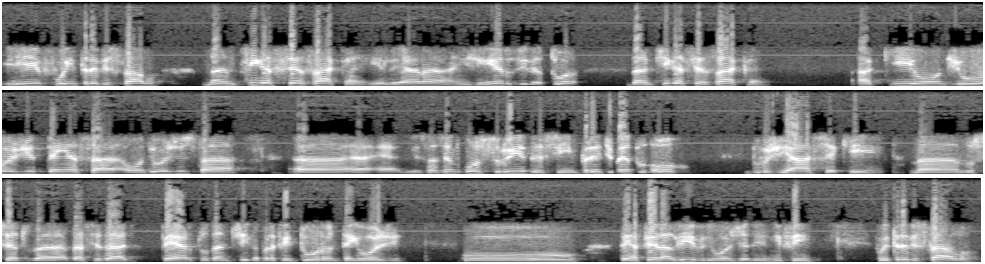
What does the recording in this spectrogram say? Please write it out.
e fui entrevistá-lo na antiga Cesaca. Ele era engenheiro diretor da antiga Cesaca, aqui onde hoje tem essa, onde hoje está uh, está sendo construído esse empreendimento novo do Giasse aqui na, no centro da, da, cidade, perto da antiga prefeitura, onde tem hoje o, tem a Feira Livre hoje ali, enfim. Fui entrevistá-lo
